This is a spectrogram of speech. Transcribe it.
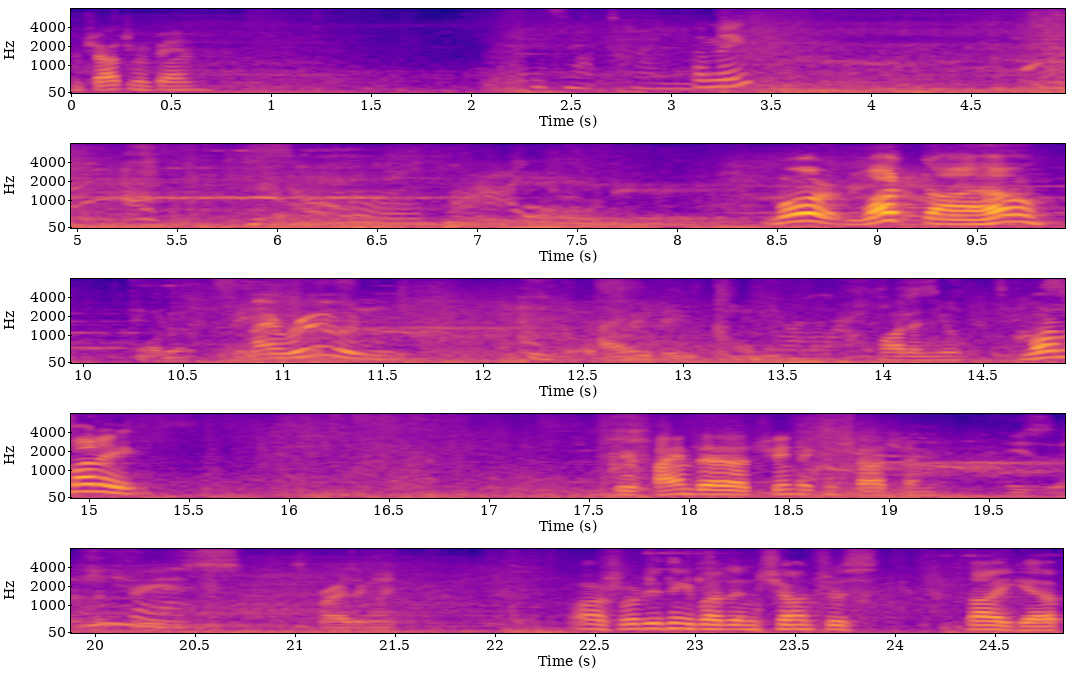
I'm charging Bane. It's not time. Coming. More. What the hell? My rune! More than you. More money. If you find the tree, I can charge him. He's in the trees, surprisingly. Osh, what do you think about Enchantress thigh gap?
